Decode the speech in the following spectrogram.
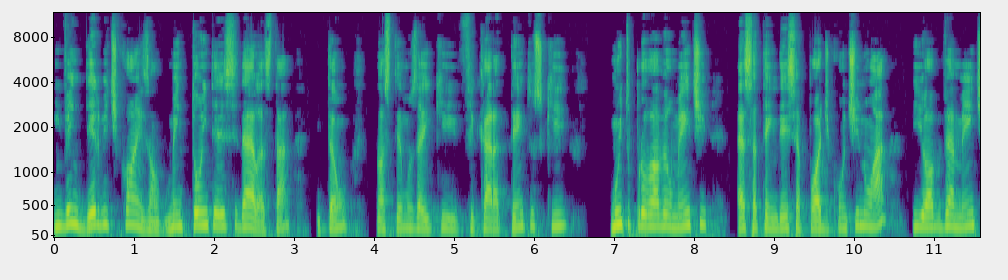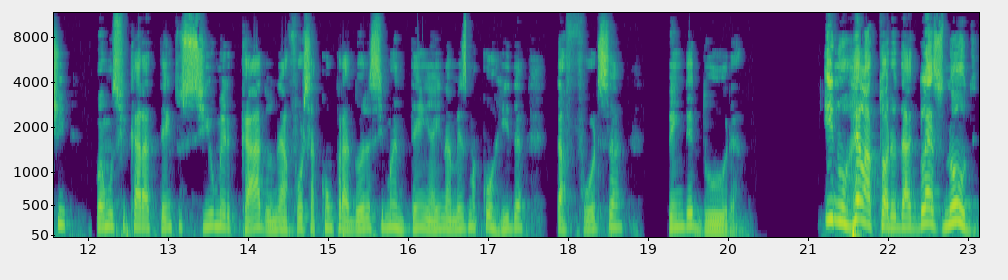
em vender bitcoins, aumentou o interesse delas, tá? Então nós temos aí que ficar atentos que muito provavelmente essa tendência pode continuar e obviamente vamos ficar atentos se o mercado, né, a força compradora se mantém aí na mesma corrida da força vendedora. E no relatório da Glassnode,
